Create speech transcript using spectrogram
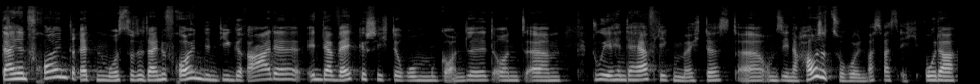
deinen Freund retten musst oder deine Freundin, die gerade in der Weltgeschichte rumgondelt und ähm, du ihr hinterherfliegen möchtest, äh, um sie nach Hause zu holen, was weiß ich, oder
